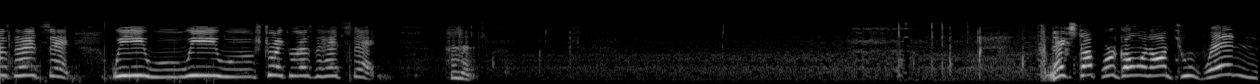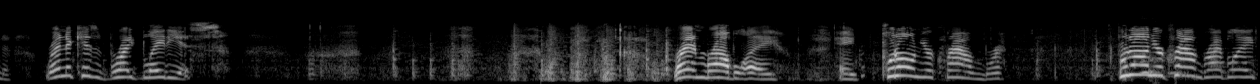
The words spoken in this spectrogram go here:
has the headset. Wee woo, wee woo. Striker has the headset. Next up, we're going on to Ren. Rennicus Brightbladius. Ren Brightblade. Hey, put on your crown, bruh. Put on your crown, Brightblade.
